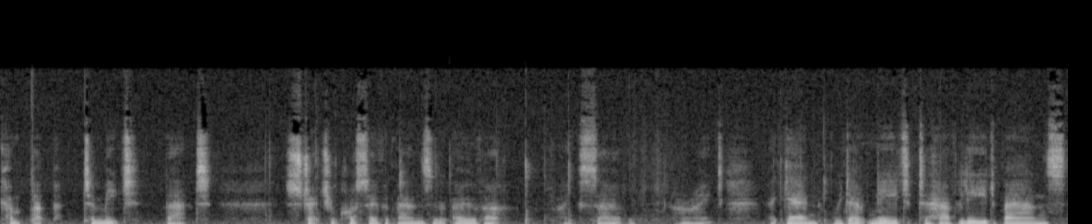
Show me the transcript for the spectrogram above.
come up to meet that. Stretch your crossover bands over like so. Alright, Again, we don't need to have lead bands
